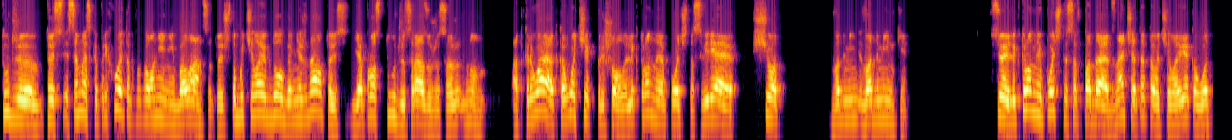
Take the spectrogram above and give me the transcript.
тут же, то есть смс приходит о пополнении баланса, то есть чтобы человек долго не ждал, то есть я просто тут же сразу же ну, открываю, от кого чек пришел, электронная почта, сверяю счет в, адми, в админке. Все, электронные почты совпадают, значит от этого человека вот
